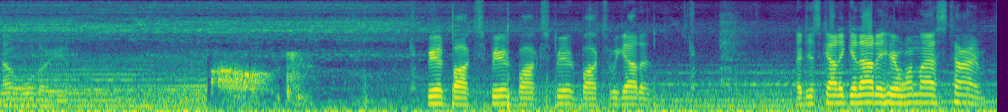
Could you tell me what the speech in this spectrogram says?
How old are you? Spirit box, spirit box, spirit box. We got it. I just gotta get out of here one last time.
